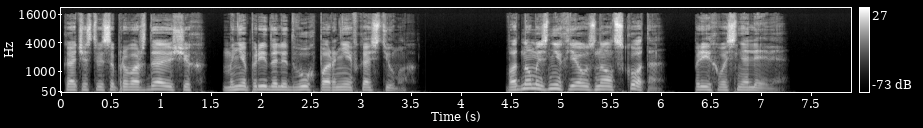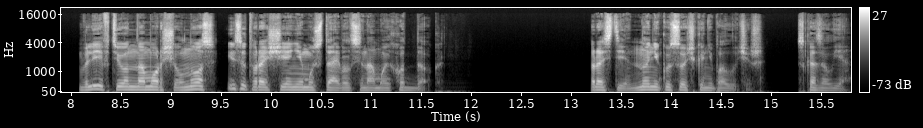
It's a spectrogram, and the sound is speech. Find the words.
В качестве сопровождающих мне придали двух парней в костюмах. В одном из них я узнал Скотта, прихвостня Леви. В лифте он наморщил нос и с отвращением уставился на мой хот-дог. «Прости, но ни кусочка не получишь», — сказал я.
